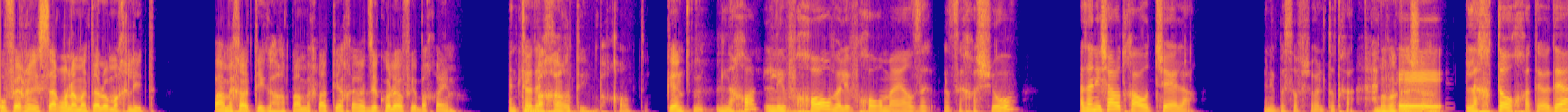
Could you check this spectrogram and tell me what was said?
הופך לחיסרון, למה אתה לא מחליט. פעם החלטתי ככה, פעם החלטתי אחרת, זה כל היופי בחיים. כי בחרתי, בחרתי. כן, נכון, לבחור ולבחור מהר זה, זה חשוב. אז אני אשאל אותך עוד שאלה. אני בסוף שואלת אותך. בבקשה. אה, לחתוך, אתה יודע?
